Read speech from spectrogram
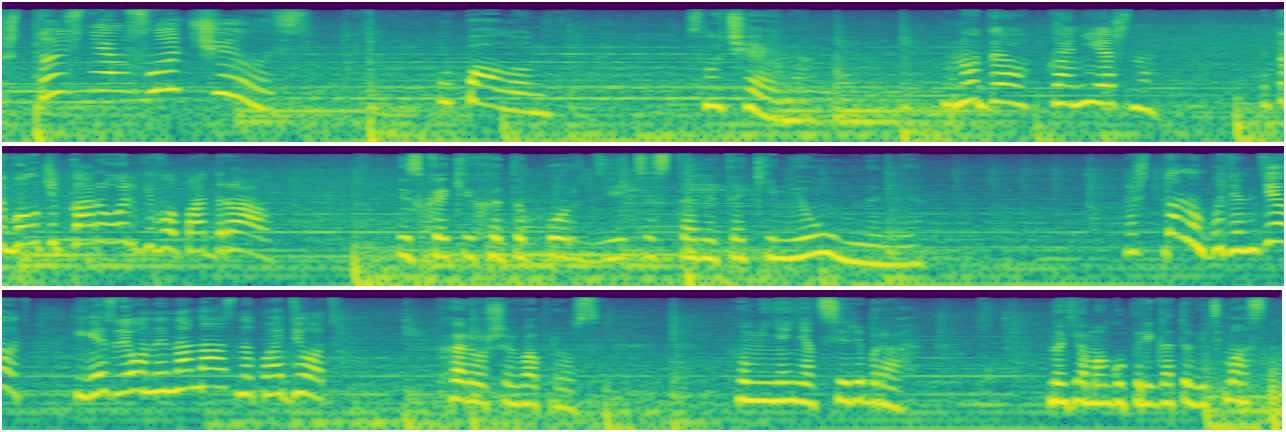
Что с ним случилось? Упал он. Случайно. Ну да, конечно. Это волчий король его подрал. Из каких это пор дети стали такими умными? А что мы будем делать, если он и на нас нападет? Хороший вопрос. У меня нет серебра, но я могу приготовить масло.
